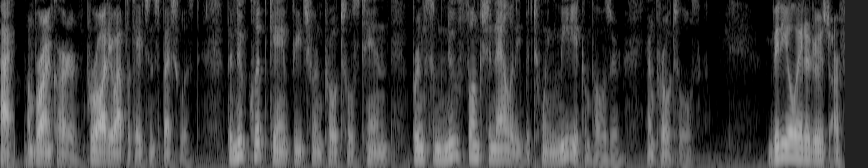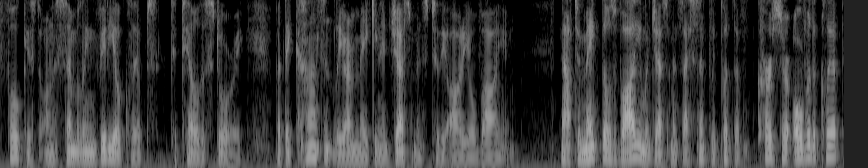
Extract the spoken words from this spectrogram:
Hi, I'm Brian Carter, Pro Audio Application Specialist. The new Clip Gain feature in Pro Tools 10 brings some new functionality between Media Composer and Pro Tools. Video editors are focused on assembling video clips to tell the story, but they constantly are making adjustments to the audio volume. Now to make those volume adjustments, I simply put the cursor over the clip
